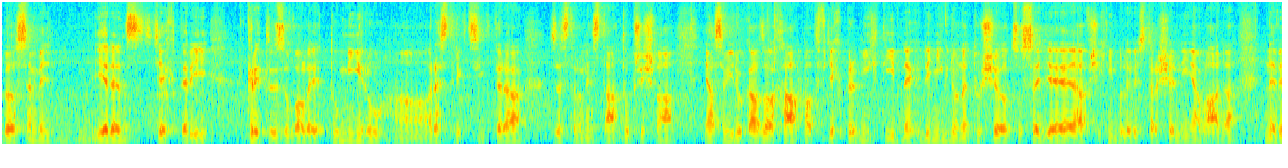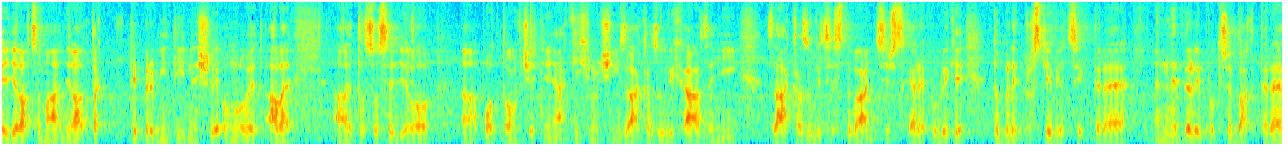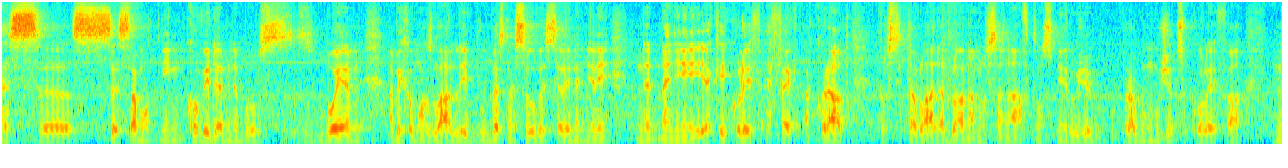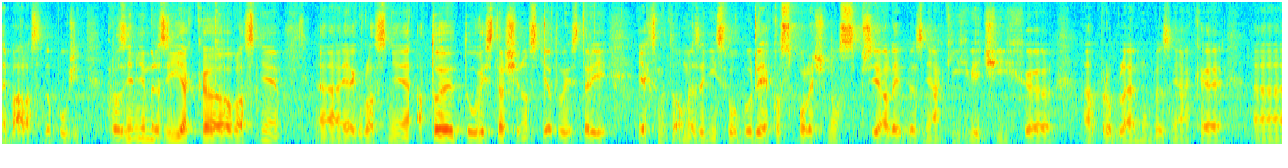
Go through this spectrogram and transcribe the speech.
Byl jsem jeden z těch, který kritizovali tu míru restrikcí, která ze strany státu přišla. Já jsem ji dokázal chápat v těch prvních týdnech, kdy nikdo netušil, co se děje a všichni byli vystrašení a vláda nevěděla, co má dělat, tak ty první týdny šly omluvit, ale, ale to, co se dělo potom, včetně nějakých nočních zákazů vycházení, zákazu vycestování z České republiky. To byly prostě věci, které nebyly potřeba, které se samotným covidem nebo s, s bojem, abychom ho zvládli, vůbec nesouvisely, neměli na něj jakýkoliv efekt, akorát prostě ta vláda byla namlsaná v tom směru, že opravdu může cokoliv a nebála se to použít. Hrozně mě mrzí, jak eh, vlastně, eh, jak vlastně a to je tou vystrašeností a tu hysterii, jak jsme to omezení svobody jako společnost přijali bez nějakých větších eh, problémů, bez nějaké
